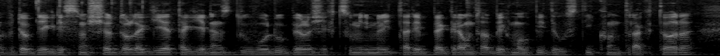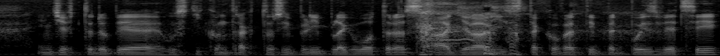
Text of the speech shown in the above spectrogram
v době, kdy jsem šel do Legie, tak jeden z důvodů byl, že chci mít military background, abych mohl být hustý kontraktor jenže v té době hustí kontraktoři byli Black Waters a dělali takové ty bad boys věci.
